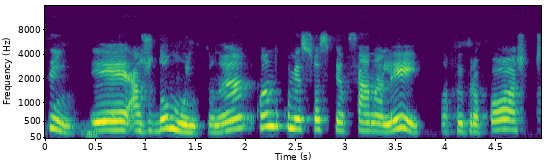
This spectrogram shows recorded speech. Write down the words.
Sim, é, ajudou muito, né? Quando começou a se pensar na lei, ela foi proposta,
